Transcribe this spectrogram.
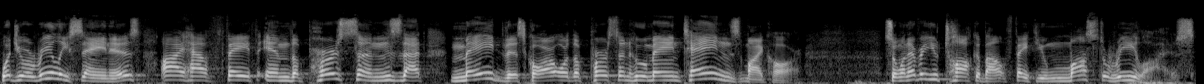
What you're really saying is, I have faith in the persons that made this car or the person who maintains my car. So, whenever you talk about faith, you must realize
